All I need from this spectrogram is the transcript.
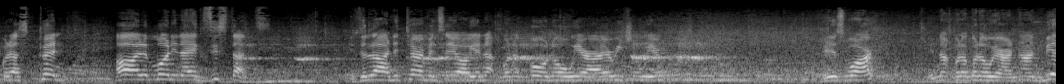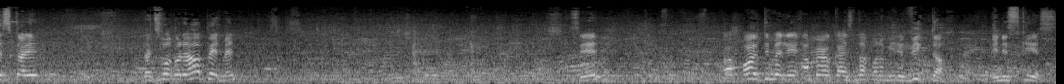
could have spent all the money in existence. If the Lord determines say, oh, you're not gonna go nowhere or reach nowhere, in this war, you're not gonna go nowhere. And, and basically, that's what's gonna happen, man. See? Uh, ultimately, America is not gonna be the victor in this case.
